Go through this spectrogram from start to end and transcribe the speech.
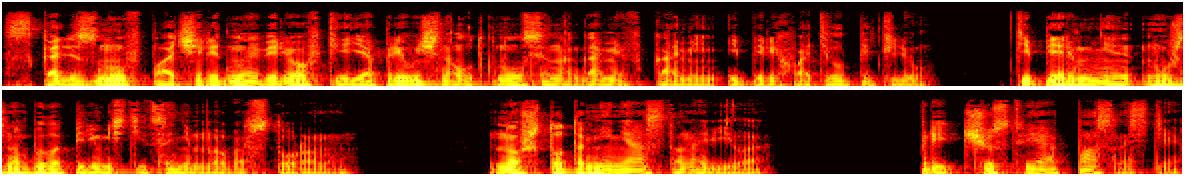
Скользнув по очередной веревке, я привычно уткнулся ногами в камень и перехватил петлю. Теперь мне нужно было переместиться немного в сторону. Но что-то меня остановило. Предчувствие опасности.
